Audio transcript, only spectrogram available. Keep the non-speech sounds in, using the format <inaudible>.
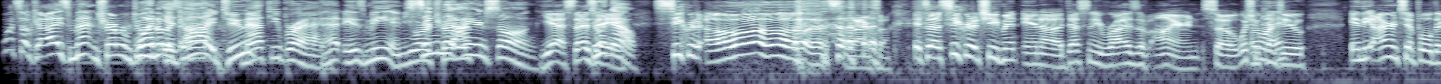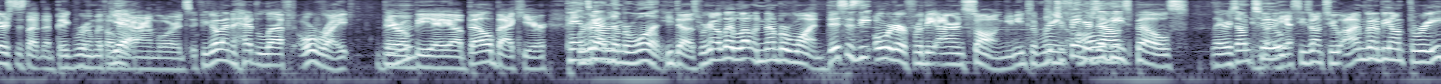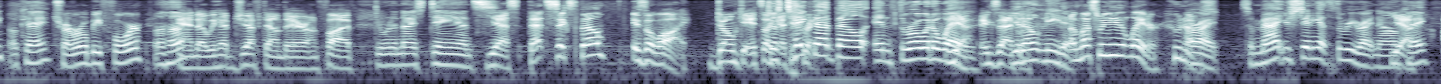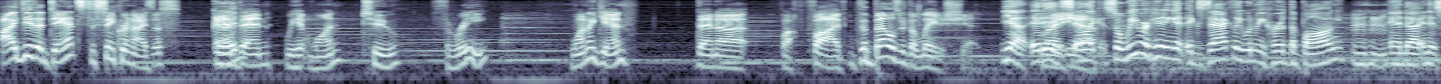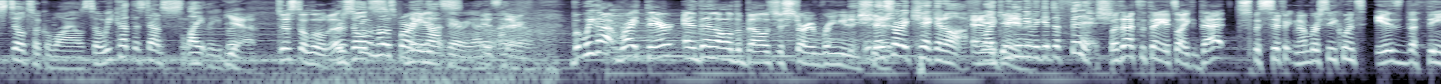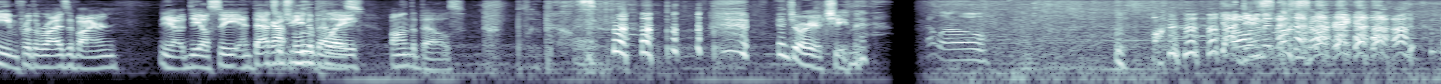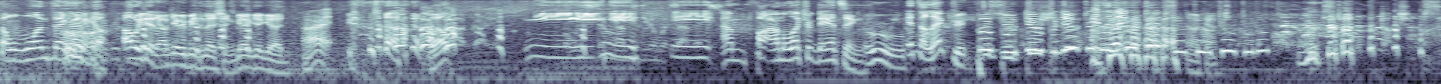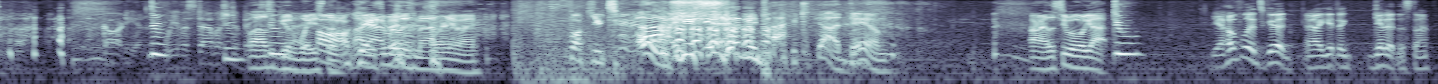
What's up, guys? Matt and Trevor doing What another is guide, up, dude. Matthew Bragg. That is me, and you are. Sing are the Iron Song. Yes, that is Do it now. secret. Oh, oh, oh, that's the Iron Song. It's a secret achievement in uh, Destiny: Rise of Iron. So what you want to do in the Iron Temple? There's this that, that big room with all the Yeah. Mm-hmm. Iron Lords. If you go ahead and head left or right, there will be a uh, bell back here. Pan's We're got number one. He does. We're gonna label that one number one. This is the order for the Iron Song. You need to ring your fingers all of out. these bells. Larry's on two. Yes, he's on two. I'm gonna be on three. Okay. Trevor will be 4 Uh-huh. and uh, we have Jeff down there on five. Doing a nice dance. Yes, that sixth bell is a lie. Don't get. It's like Just take trick. that bell and throw it away. Yeah, exactly. You don't need it. unless we need it later. Who knows? All right. So Matt, you're standing at three right now. Yeah. Okay. I did a dance to synchronize us. Good. And then we hit one, two, three, one again, then uh, well, five. The bells are delayed as shit. Yeah, it is. Right, yeah. Like so, we were hitting it exactly when we heard the bong, Mhm. and uh, and it still took a while. So we cut this down slightly. But yeah, just a little bit. results For the most part, may not vary. I don't- it's I don't there. know. But we got right there, and then all the bells just started ringing and shit. They started kicking off. And like we didn't it. even get to finish. But that's the thing. It's like that specific number sequence is the theme for the Rise of Iron, you know, DLC, and that's what you need to blue play on the bells. <laughs> blue bells. <laughs> Enjoy your achievement. Hello. God damn it! I'm sorry. the one thing I had to go. Oh, we did. Okay, we beat the mission. Good, good, good. All right. Well, I'm I'm electric dancing. Ooh, it's electric. Boop, boop, doop, boop, doop. Okay. Well, that was a good waste. Oh, of, I guess it really doesn't matter anyway. Fuck you too. Oh, he slid me back. God damn. All right, let's see what we got. Yeah, hopefully it's good. and I get to get it this time.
